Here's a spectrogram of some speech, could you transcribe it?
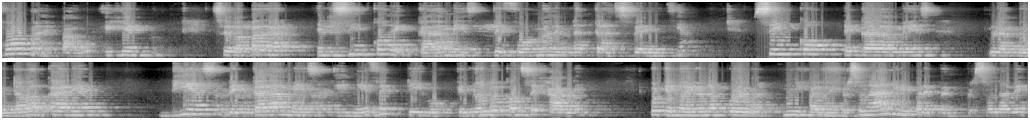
forma de pago. Ejemplo, se va a pagar el 5 de cada mes de forma de una transferencia, 5 de cada mes la cuenta bancaria, 10 de cada mes en efectivo, que no es lo aconsejable, porque no hay una prueba ni para mi persona A ni para mi persona B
